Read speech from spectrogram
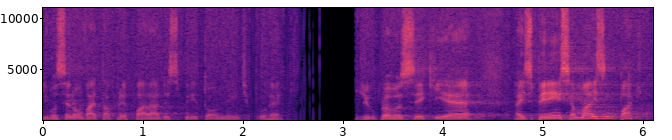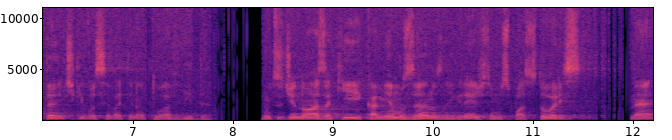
e você não vai estar preparado espiritualmente para o REC. Eu digo para você que é a experiência mais impactante que você vai ter na tua vida. Muitos de nós aqui caminhamos anos na igreja, somos pastores, né?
